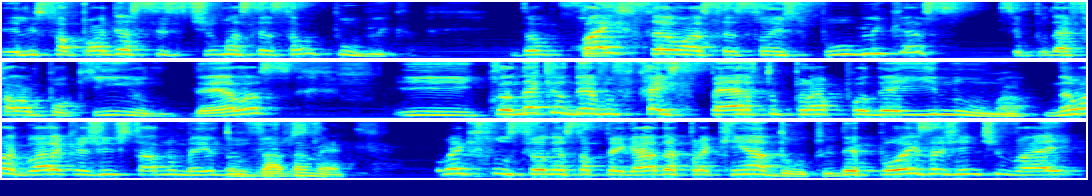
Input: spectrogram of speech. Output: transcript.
ele só pode assistir uma sessão pública. Então, quais são as sessões públicas? Se puder falar um pouquinho delas. E quando é que eu devo ficar esperto para poder ir numa? Não agora que a gente está no meio do Exatamente. Vírus. Como é que funciona essa pegada para quem é adulto? E depois a gente vai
